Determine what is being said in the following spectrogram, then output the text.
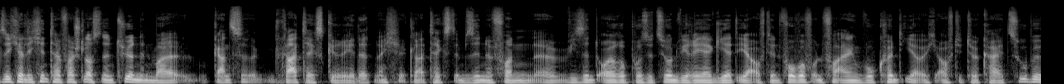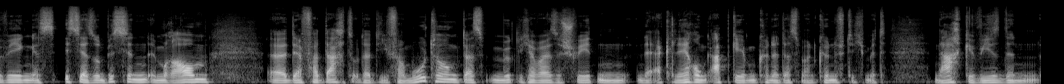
sicherlich hinter verschlossenen Türen mal ganz Klartext geredet. Nicht? Klartext im Sinne von, äh, wie sind eure Positionen, wie reagiert ihr auf den Vorwurf und vor allem, wo könnt ihr euch auf die Türkei zubewegen? Es ist ja so ein bisschen im Raum, äh, der Verdacht oder die Vermutung, dass möglicherweise Schweden eine Erklärung abgeben könne, dass man künftig mit nachgewiesenen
